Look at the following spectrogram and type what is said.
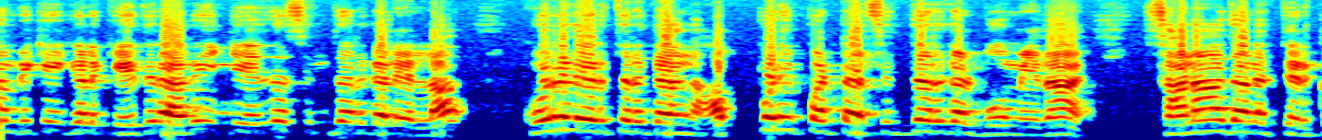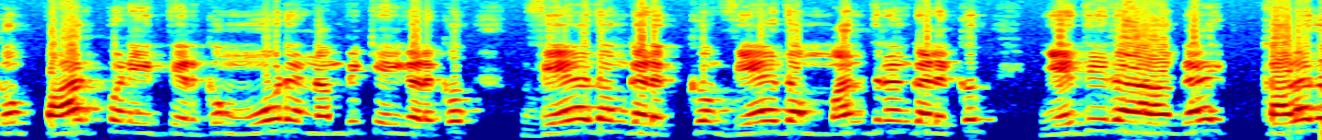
நம்பிக்கைகளுக்கு எதிராக இங்க இருந்த சித்தர்கள் எல்லாம் குரல் எடுத்திருக்காங்க அப்படிப்பட்ட சித்தர்கள் பூமி தான் சனாதனத்திற்கும் பார்ப்பனியத்திற்கும் மூட நம்பிக்கைகளுக்கும் வேதங்களுக்கும் வேத மந்திரங்களுக்கும் எதிராக கழக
